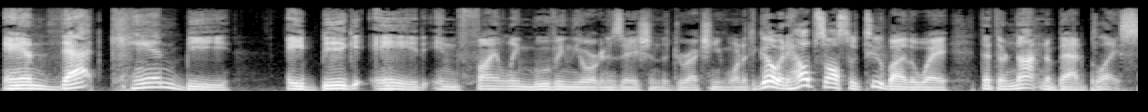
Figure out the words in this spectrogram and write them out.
and that can be a big aid in finally moving the organization in the direction you want it to go. It helps also too, by the way, that they're not in a bad place.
